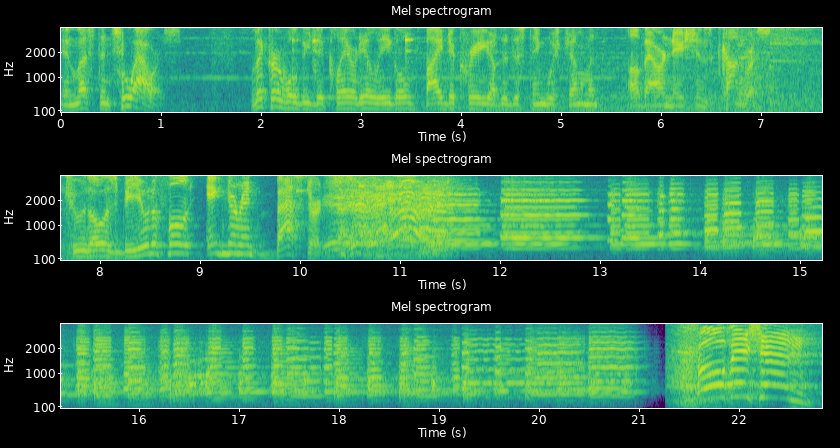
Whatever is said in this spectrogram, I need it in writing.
In less than two hours, liquor will be declared illegal by decree of the distinguished gentlemen of our nation's Congress. To those beautiful, ignorant bastards. Prohibition!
